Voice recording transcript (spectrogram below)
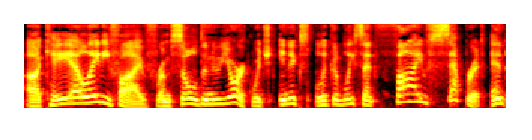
Uh, KL 85 from Seoul to New York, which inexplicably sent five separate and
